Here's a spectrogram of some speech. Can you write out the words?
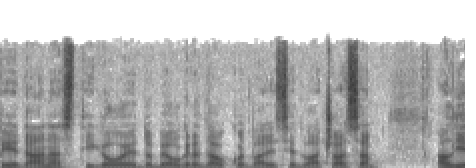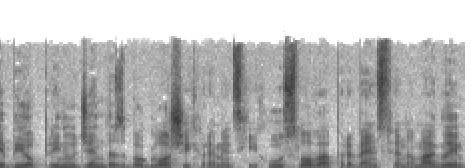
5 dana stigao je do Beograda oko 22 časa, ali je bio prinuđen da zbog loših vremenskih uslova, prvenstveno magli,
